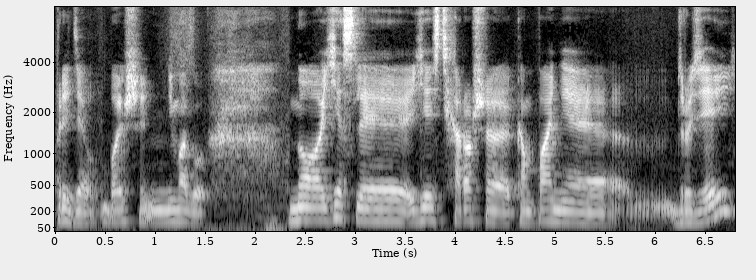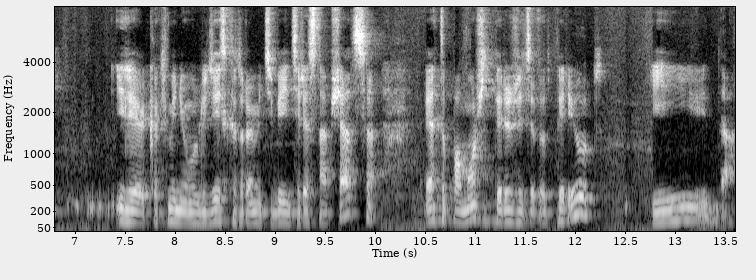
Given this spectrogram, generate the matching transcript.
предел, больше не могу. Но если есть хорошая компания друзей, или как минимум людей, с которыми тебе интересно общаться, это поможет пережить этот период, и да.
